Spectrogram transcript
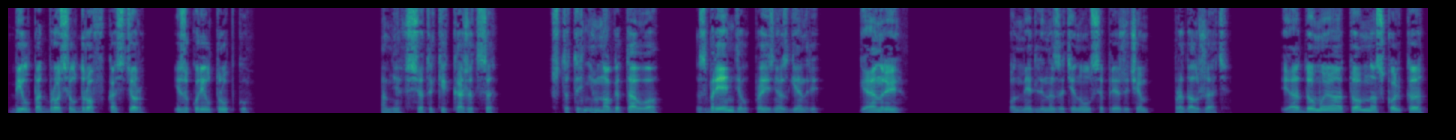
Билл подбросил дров в костер, и закурил трубку. — А мне все-таки кажется, что ты немного того сбрендил, — произнес Генри. — Генри! Он медленно затянулся, прежде чем продолжать. — Я думаю о том, насколько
